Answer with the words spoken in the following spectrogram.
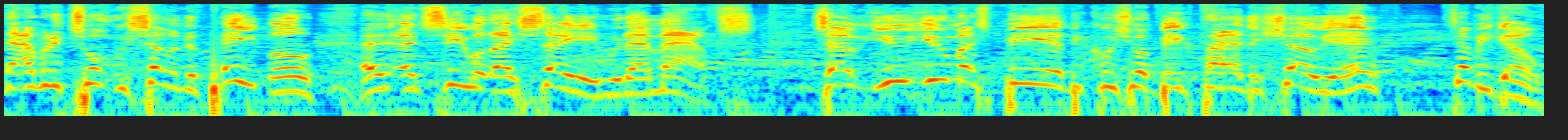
Now I'm going to talk with some of the people and, and see what they're saying with their mouths. So you you must be here because you're a big fan of the show, yeah? So we go.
